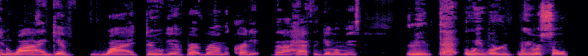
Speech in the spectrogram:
and why I give, why I do give Brett Brown the credit that I have to give him is I mean, that we were we were so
